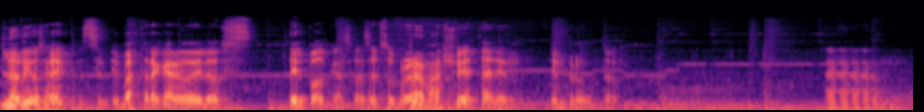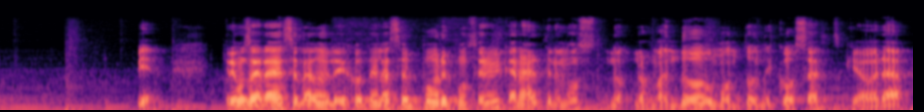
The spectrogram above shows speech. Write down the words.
Lordi va a estar a cargo de los, del podcast. Va a ser su programa, yo voy a estar en, productor. bien. Queremos agradecerle a WJ Láser por sponsorar el canal. Tenemos, nos mandó un montón de cosas que ahora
